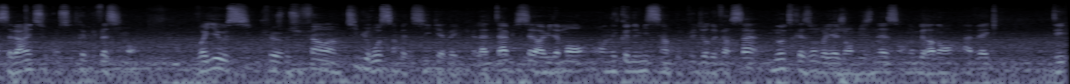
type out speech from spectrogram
Ça permet de se concentrer plus facilement. Vous voyez aussi que je me suis fait un, petit bureau sympathique avec la table ici. Alors évidemment, en économie, c'est un peu plus dur de faire ça. Une autre raison de voyager en business en upgradant avec des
